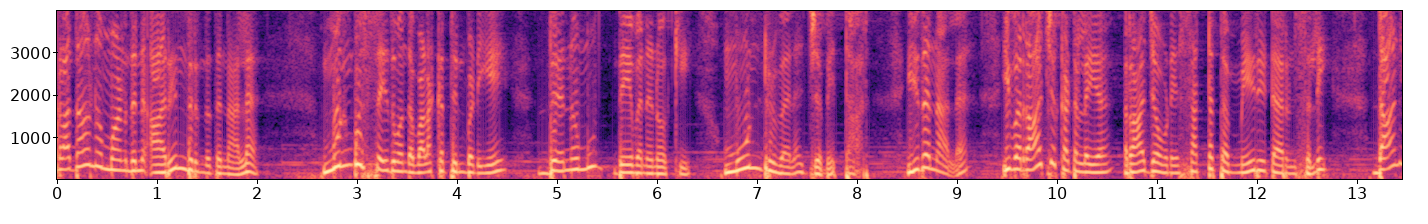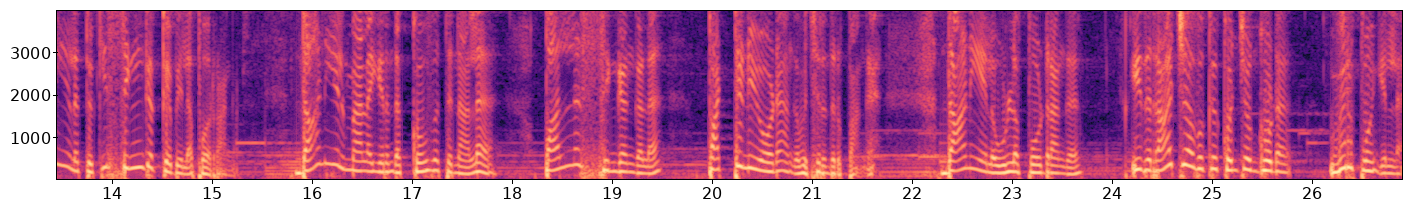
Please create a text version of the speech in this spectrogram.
பிரதானமானதுன்னு அறிந்திருந்ததுனால முன்பு செய்து வந்த வழக்கத்தின்படியே தினமும் தேவனை நோக்கி மூன்று வேளை ஜெபித்தார். இதனால் இவர் ராஜ கட்டளையை ராஜாவுடைய சட்டத்தை மீறிட்டாருன்னு சொல்லி தானியலை தூக்கி சிங்க கபில போடுறாங்க. தானியல் மேலே இருந்த கோபத்தினால பல சிங்கங்களை பட்டினியோடு அங்கே வச்சுருந்துருப்பாங்க. தானியலை உள்ளே போடுறாங்க. இது ராஜாவுக்கு கொஞ்சம் கூட விருப்பம் இல்லை.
